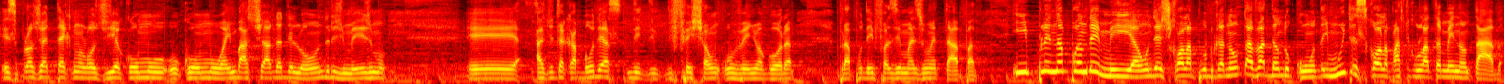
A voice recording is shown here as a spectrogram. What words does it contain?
esse projeto de tecnologia como, como a Embaixada de Londres mesmo. É, a gente acabou de, de- de- fechar um convênio agora para poder fazer mais uma etapa. Em plena pandemia, onde a escola pública não estava dando conta, e muita escola particular também não estava,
